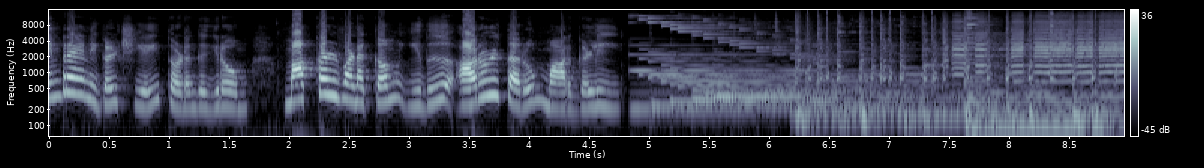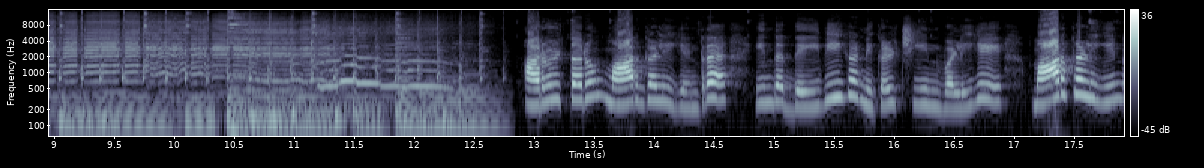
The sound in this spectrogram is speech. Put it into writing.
இன்றைய நிகழ்ச்சியை தொடங்குகிறோம். மக்கள் வணக்கம் இது அருள் தரும் மார்கழி. அருள் தரும் மார்கழி என்ற இந்த தெய்வீக நிகழ்ச்சியின் வழியே மார்கழியின்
